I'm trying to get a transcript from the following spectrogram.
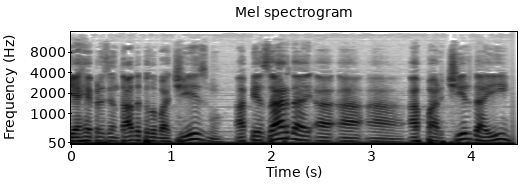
que é representada pelo batismo, apesar da a, a, a, partir daí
